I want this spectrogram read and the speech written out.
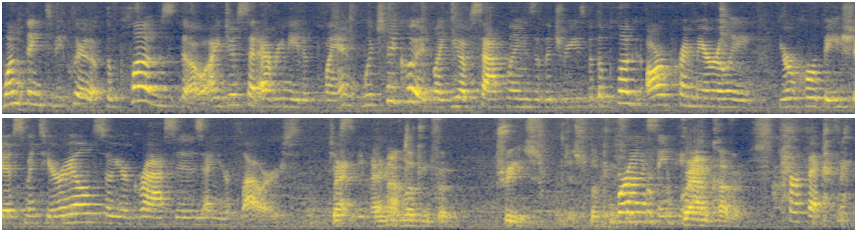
one thing to be clear, though, the plugs, though, I just said every native plant, which they could, like you have saplings of the trees, but the plugs are primarily your herbaceous material, so your grasses and your flowers, just to be I'm not looking for trees, I'm just looking for. We're on the same page. Ground cover. Perfect.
